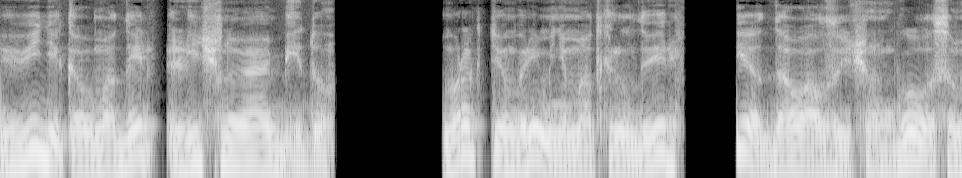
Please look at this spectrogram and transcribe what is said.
Введи-ка в модель личную обиду. Мрак тем временем открыл дверь и отдавал зычным голосом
